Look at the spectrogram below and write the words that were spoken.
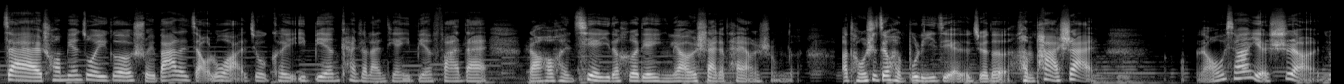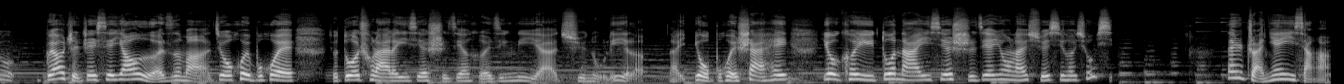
在窗边做一个水吧的角落啊，就可以一边看着蓝天一边发呆，然后很惬意的喝点饮料，又晒个太阳什么的。啊，同事就很不理解，就觉得很怕晒。然后我想想也是啊，就不要整这些幺蛾子嘛，就会不会就多出来了一些时间和精力啊，去努力了，那又不会晒黑，又可以多拿一些时间用来学习和休息。但是转念一想啊，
